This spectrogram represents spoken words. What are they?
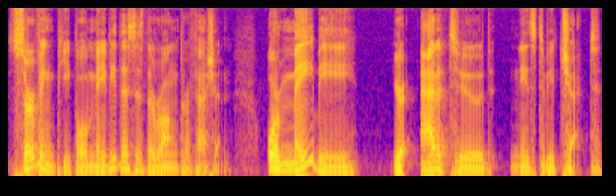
serving people, maybe this is the wrong profession. Or maybe your attitude needs to be checked.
